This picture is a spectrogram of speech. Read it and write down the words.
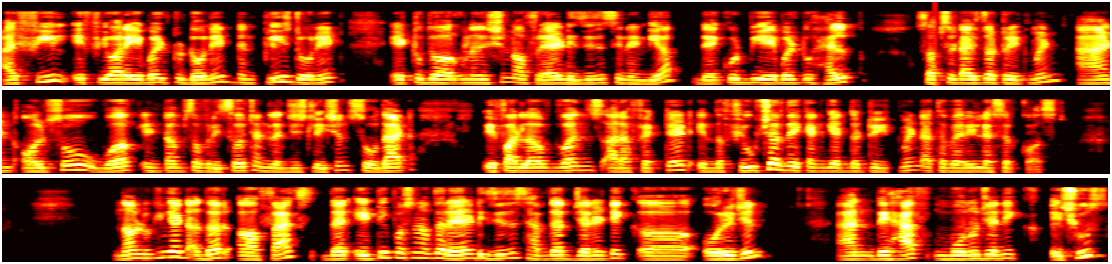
i feel if you are able to donate then please donate it to the organization of rare diseases in India. They could be able to help subsidize the treatment and also work in terms of research and legislation so that if our loved ones are affected in the future they can get the treatment at a very lesser cost now looking at other uh, facts that 80% of the rare diseases have their genetic uh, origin and they have monogenic issues.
